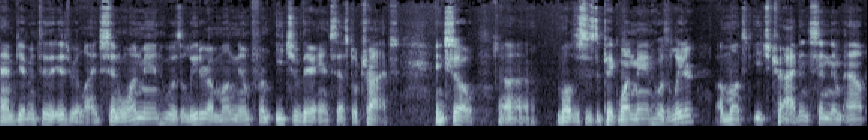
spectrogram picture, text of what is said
I am given to the Israelites. Send one man who is a leader among them from each of their ancestral tribes. And so uh, Moses is to pick one man who is a leader amongst each tribe and send them out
